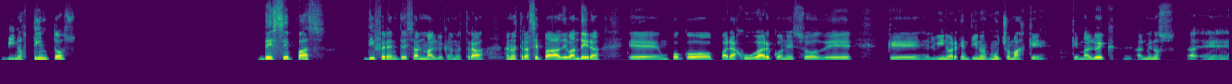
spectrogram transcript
vinos tintos de cepas diferentes al Malbec, a nuestra, a nuestra cepa de bandera, eh, un poco para jugar con eso de que el vino argentino es mucho más que, que Malbec, al menos eh,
